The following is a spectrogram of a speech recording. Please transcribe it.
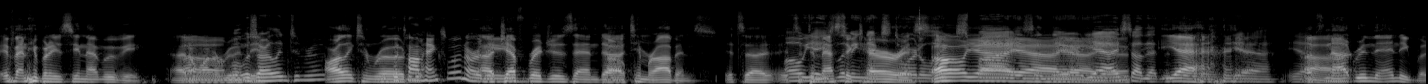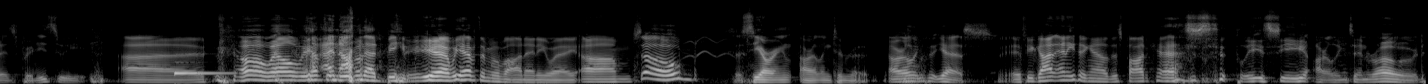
if anybody's seen that movie, I don't want Um, to ruin it. What was the Arlington Road? Arlington Road. the Tom Hanks one, or uh, the Jeff Bridges and uh, Oh. Tim Robbins. It's a it's oh a yeah, he's domestic living terrorist. next door to like Oh, spies yeah, and yeah, yeah, yeah, I saw that. in the Yeah, trailer. yeah. yeah, yeah. Uh, Let's not ruin the ending, but it's pretty sweet. Uh, oh well, we have to and move on that beam. Yeah, we have to move on anyway. Um, so So see Arling- Arlington Road. Arlington, yes. If you got anything out of this podcast, please see Arlington Road.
